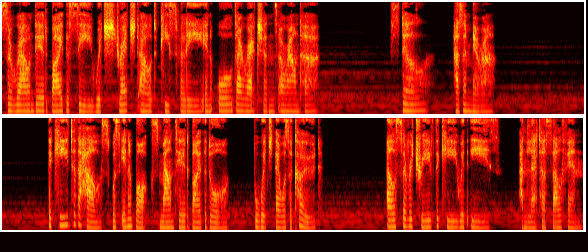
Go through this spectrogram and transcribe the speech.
surrounded by the sea which stretched out peacefully in all directions around her, still as a mirror. The key to the house was in a box mounted by the door, for which there was a code. Elsa retrieved the key with ease and let herself in.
